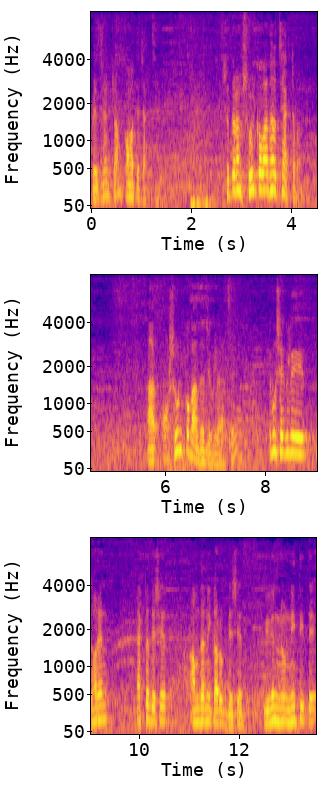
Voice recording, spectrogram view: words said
প্রেসিডেন্ট ট্রাম্প কমাতে চাচ্ছে। সুতরাং শুল্ক বাধা হচ্ছে একটা বাধা। আর অশুল্ক বাধা যেগুলো আছে, এবং সেগুলি ধরেন একটা দেশের আমদানিকারক দেশের বিভিন্ন নীতিতে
